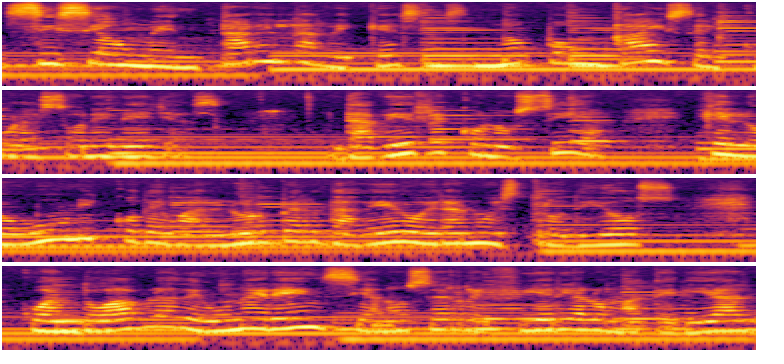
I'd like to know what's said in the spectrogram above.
si se aumentaren las riquezas, no pongáis el corazón en ellas. David reconocía que lo único de valor verdadero era nuestro Dios. Cuando habla de una herencia no se refiere a lo material,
